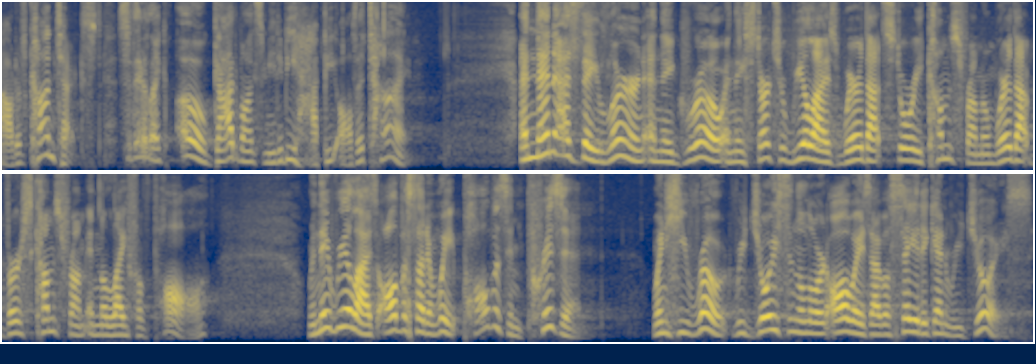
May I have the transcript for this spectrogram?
out of context. So they're like, oh, God wants me to be happy all the time. And then as they learn and they grow and they start to realize where that story comes from and where that verse comes from in the life of Paul, when they realize all of a sudden, wait, Paul was in prison when he wrote, Rejoice in the Lord always, I will say it again, rejoice.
